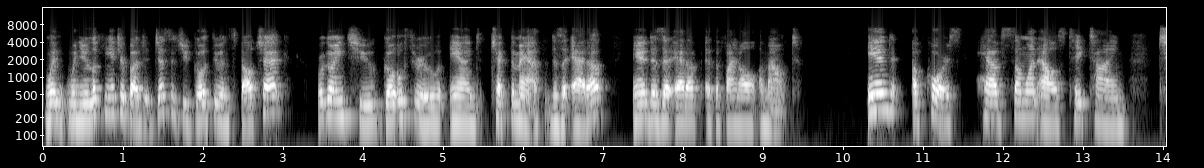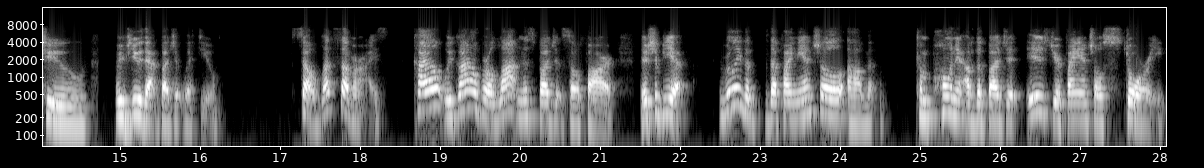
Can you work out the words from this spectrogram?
When, when you're looking at your budget, just as you go through and spell check, we're going to go through and check the math. Does it add up? And does it add up at the final amount? And of course, have someone else take time to review that budget with you. So let's summarize. Kyle, we've gone over a lot in this budget so far. There should be a really the, the financial um, component of the budget is your financial story.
